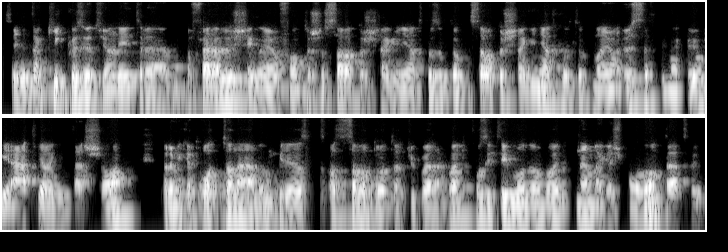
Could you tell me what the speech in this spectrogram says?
az egyetlen kik között jön létre, a felelősség nagyon fontos, a szavatossági nyilatkozatok. A szavatossági nyilatkozatok nagyon összefüggnek a jogi átvilágítással, mert amiket ott találunk, ugye azt, azt szavatoltatjuk vele, vagy pozitív módon, vagy nemleges módon, tehát hogy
